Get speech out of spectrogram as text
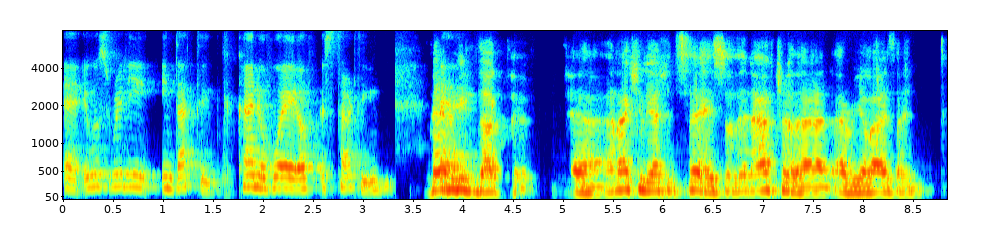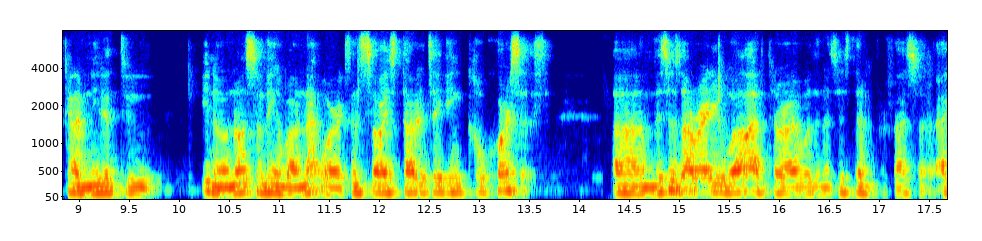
Uh, it was really inductive kind of way of starting. Very uh, inductive. Yeah, and actually, I should say. So then after that, I realized I kind of needed to, you know, know something about networks, and so I started taking co-courses. Um, this is already well after I was an assistant professor. I,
